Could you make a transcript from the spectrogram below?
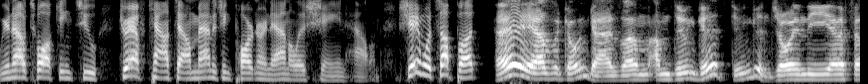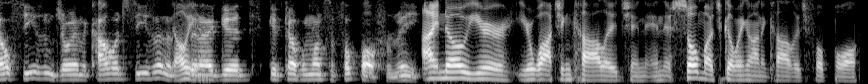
We're now talking to Draft Countdown managing partner and analyst Shane Hallam. Shane, what's up, bud? Hey, how's it going, guys? I'm I'm doing good, doing good. Enjoying the NFL season, enjoying the college season. It's oh, been yeah. a good good couple months of football for me. I know you're you're watching college, and and there's so much going on in college football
